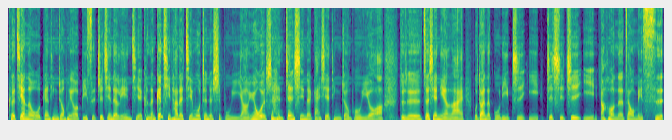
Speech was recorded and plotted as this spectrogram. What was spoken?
可见呢，我跟听众朋友彼此之间的连接，可能跟其他的节目真的是不一样。因为我是很真心的感谢听众朋友啊，就是这些年来不断的鼓励、致意、支持、致意，然后呢，在我每次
